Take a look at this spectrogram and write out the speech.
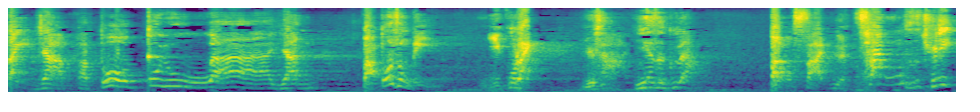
代价不多不如啊人。八多兄弟，你过来，有啥？你是鬼啊？当杀月长日确定，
